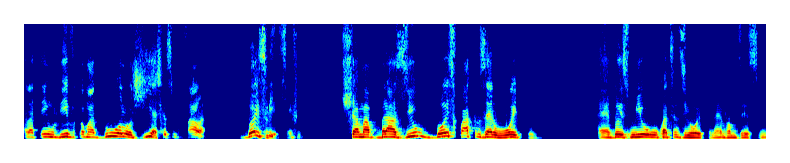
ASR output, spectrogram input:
Ela tem um livro que é uma duologia, acho que é assim que fala. Dois livros, enfim. Chama Brasil 2408, é, 2408, né? Vamos dizer assim.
